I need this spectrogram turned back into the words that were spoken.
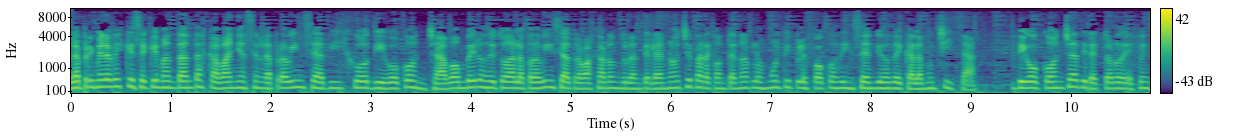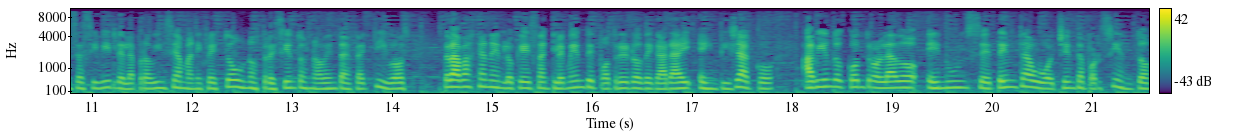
La primera vez que se queman tantas cabañas en la provincia, dijo Diego Concha. Bomberos de toda la provincia trabajaron durante la noche para contener los múltiples focos de incendios de Calamuchita. Diego Concha, director de Defensa Civil de la provincia, manifestó unos 390 efectivos trabajan en lo que es San Clemente, Potrero de Garay e Intillaco, habiendo controlado en un 70 u 80%,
